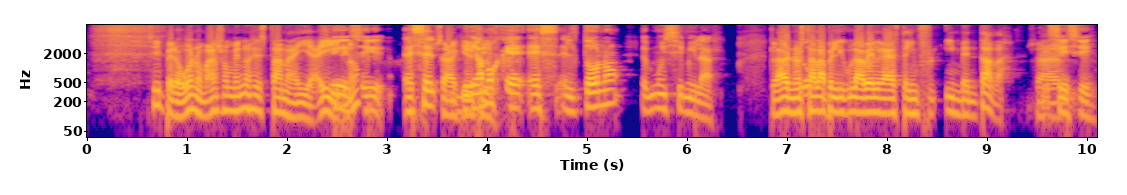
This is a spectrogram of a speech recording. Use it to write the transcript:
Sí, pero bueno, más o menos están ahí, ahí, Sí, ¿no? sí. Es el, O sea, quiero digamos que es el tono es muy similar. Claro, no está la película belga esta inventada. O sea, Sí, sí.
